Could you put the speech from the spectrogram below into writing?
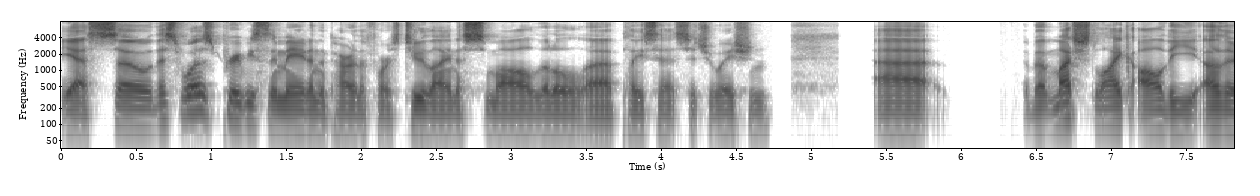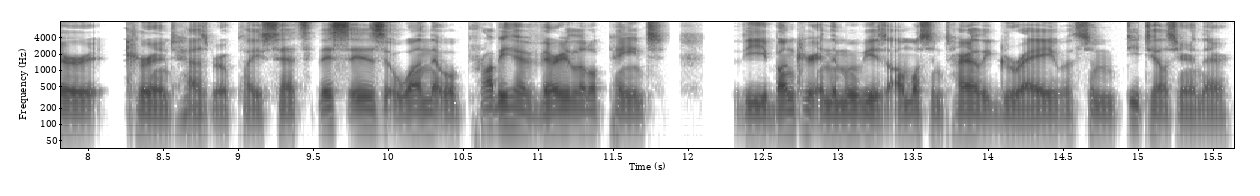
Yes, so this was previously made in the Power of the Force 2 line, a small little uh, playset situation. Uh, but much like all the other current Hasbro playsets, this is one that will probably have very little paint. The bunker in the movie is almost entirely gray with some details here and there.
